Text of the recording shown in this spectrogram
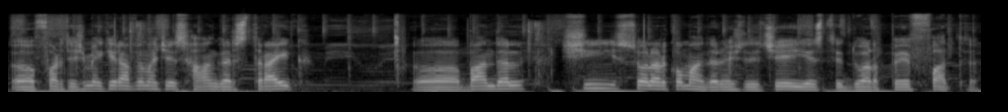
Uh, foarte șmecher, avem acest Hunger Strike uh, bundle și Solar Commander, nu știu de ce, este doar pe fată.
